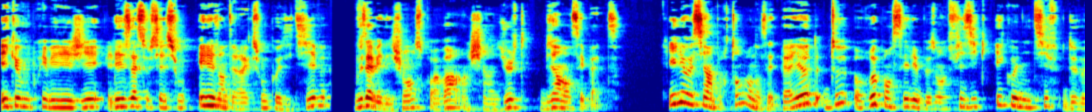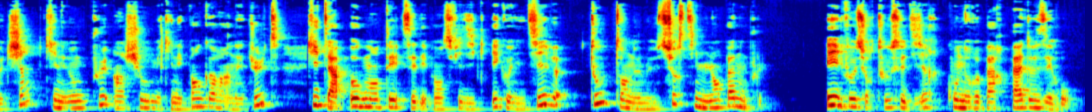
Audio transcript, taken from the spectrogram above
et que vous privilégiez les associations et les interactions positives, vous avez des chances pour avoir un chien adulte bien dans ses pattes. Il est aussi important pendant cette période de repenser les besoins physiques et cognitifs de votre chien, qui n'est donc plus un chiot mais qui n'est pas encore un adulte, quitte à augmenter ses dépenses physiques et cognitives, tout en ne le surstimulant pas non plus. Et il faut surtout se dire qu'on ne repart pas de zéro.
